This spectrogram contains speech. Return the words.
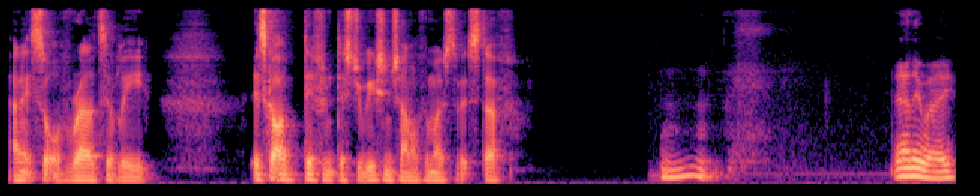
and it's sort of relatively. It's got a different distribution channel for most of its stuff. Anyway,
